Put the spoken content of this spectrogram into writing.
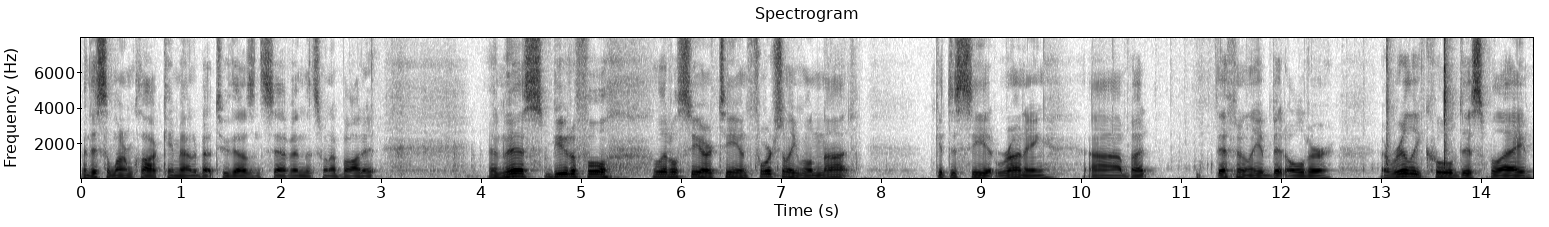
and this alarm clock came out about 2007. That's when I bought it. And this beautiful little CRT unfortunately will not get to see it running, uh, but definitely a bit older. A really cool display.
